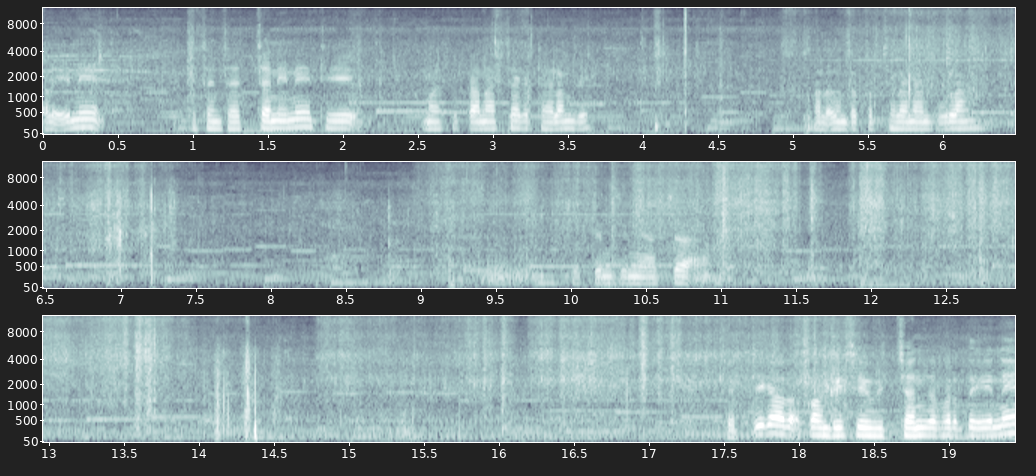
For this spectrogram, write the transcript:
Kali ini jajan-jajan ini dimasukkan aja ke dalam sih kalau untuk perjalanan pulang. Bikin sini aja. Jadi kalau kondisi hujan seperti ini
